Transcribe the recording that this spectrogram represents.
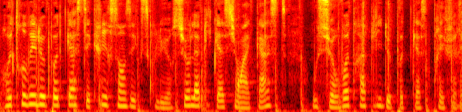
Retrouvez le podcast Écrire sans exclure sur l'application Acast ou sur votre appli de podcast préféré.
